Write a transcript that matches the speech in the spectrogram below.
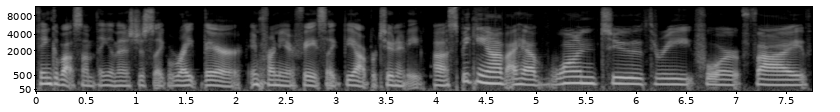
think about something and then it's just like right there in front of your face, like the opportunity. Uh, speaking of, I have one, two, three, four, five,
